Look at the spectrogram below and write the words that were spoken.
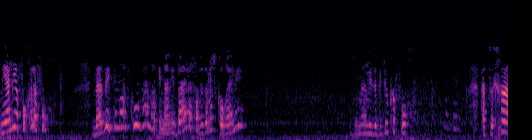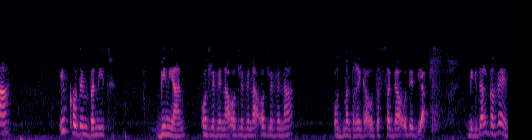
נהיה לי הפוך על הפוך. ואז הייתי מאוד כאובה, אמרתי, מה אני באה אליך, וזה מה שקורה לי? אז הוא אומר לי, זה בדיוק הפוך. את צריכה, אם קודם בנית בניין, עוד לבנה, עוד לבנה, עוד לבנה, עוד מדרגה, עוד השגה, עוד ידיעה, מגדל בבל.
